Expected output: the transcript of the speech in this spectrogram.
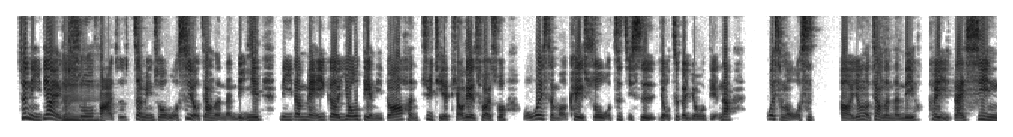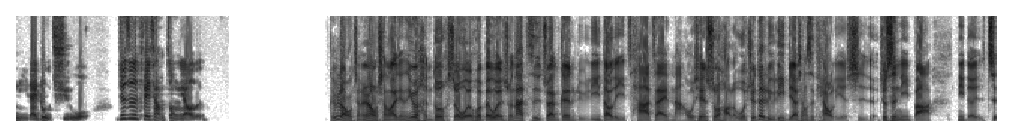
所以你一定要有一个说法，就是证明说我是有这样的能力。你你的每一个优点，你都要很具体的条列出来说，我为什么可以说我自己是有这个优点？那为什么我是呃拥有这样的能力，可以来吸引你来录取我？就是非常重要的。隔壁老王讲，让我想到一件事，因为很多时候我也会被问说，那自传跟履历到底差在哪？我先说好了，我觉得履历比较像是条列式的，就是你把你的最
